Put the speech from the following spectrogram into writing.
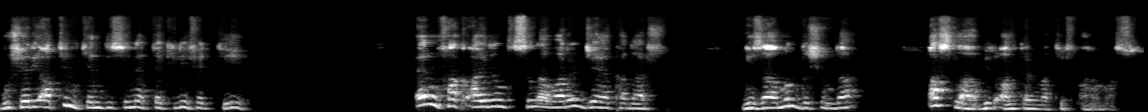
bu şeriatın kendisine teklif ettiği en ufak ayrıntısına varıncaya kadar nizamın dışında asla bir alternatif aramaz.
